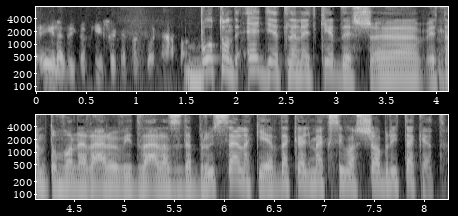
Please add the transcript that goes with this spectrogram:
élezik a késeket a konyhában. Botond, egyetlen egy kérdés, itt nem tudom, van-e rá rövid válasz, de Brüsszelnek érdeke, hogy megszívassa a briteket?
